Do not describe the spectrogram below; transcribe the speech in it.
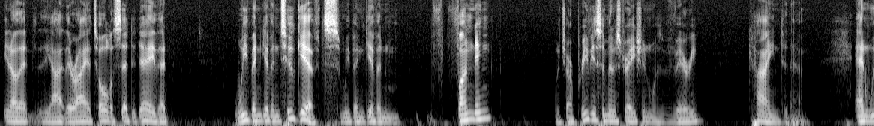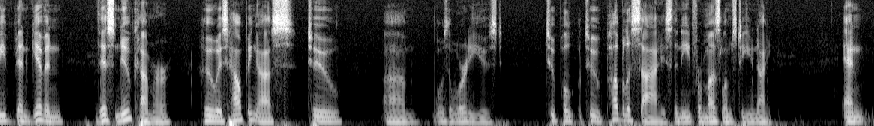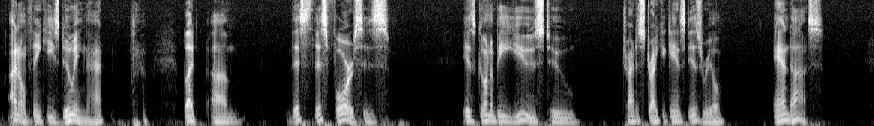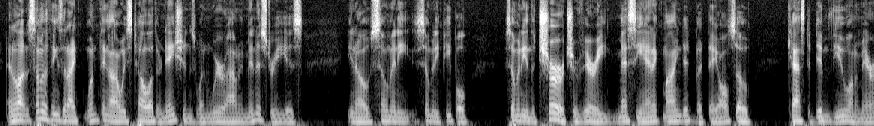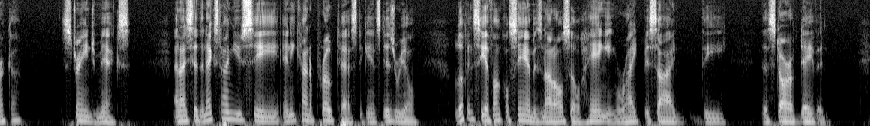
you know, that the, their Ayatollah said today that we've been given two gifts. We've been given funding, which our previous administration was very kind to them. And we've been given this newcomer who is helping us to, um, what was the word he used? To, to publicize the need for Muslims to unite. And I don't think he's doing that. but um, this, this force is, is going to be used to try to strike against Israel and us. And of, some of the things that I, one thing I always tell other nations when we're out in ministry is, you know, so many, so many people, so many in the church are very messianic minded, but they also cast a dim view on America. Strange mix. And I said, the next time you see any kind of protest against Israel, look and see if Uncle Sam is not also hanging right beside the, the Star of David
